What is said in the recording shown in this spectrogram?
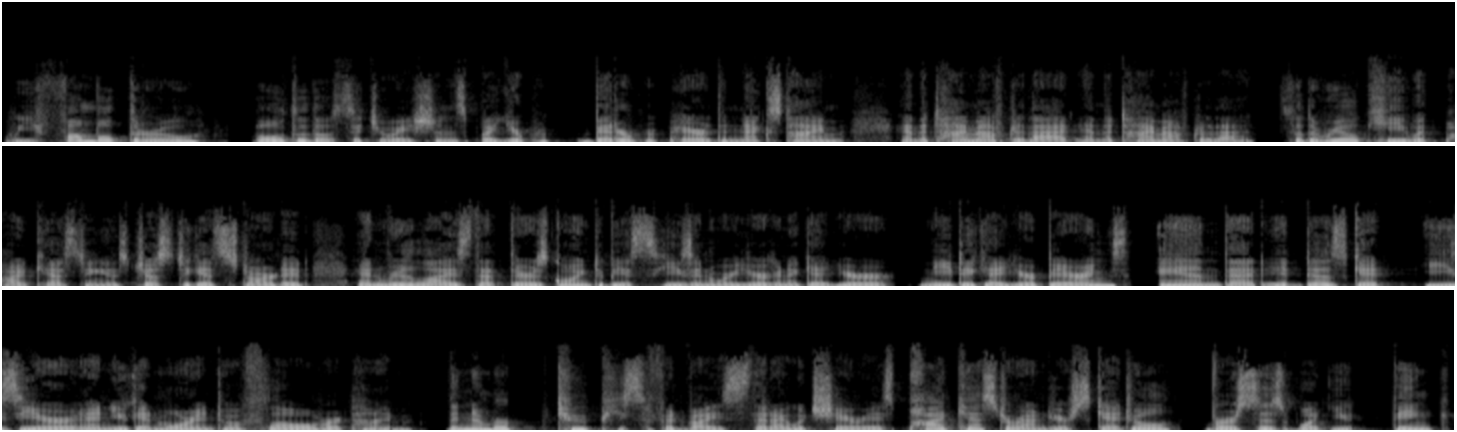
We fumble through both of those situations, but you're pre- better prepared the next time and the time after that and the time after that. So the real key with podcasting is just to get started and realize that there's going to be a season where you're going to get your need to get your bearings and that it does get easier and you get more into a flow over time. The number two piece of advice that I would share is podcast around your schedule versus what you think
